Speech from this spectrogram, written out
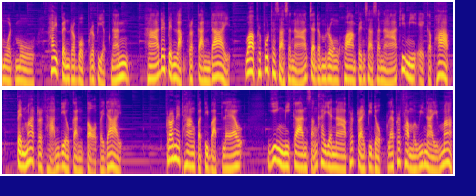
หมวดหมู่ให้เป็นระบบระเบียบนั้น หาได้เป็นหลักประกันได้ว่าพระพุทธศาสนาจะดำรงความเป็นศาสนาที่มีเอกภาพ เป็นมาตรฐานเดียวกันต่อไปได้ เพราะในทางปฏิบัติแล้ว ยิ่งมีการสังคายนาพระไตรปิฎกและพระธรรมวินัยมาก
